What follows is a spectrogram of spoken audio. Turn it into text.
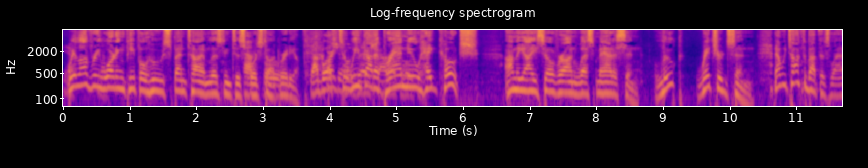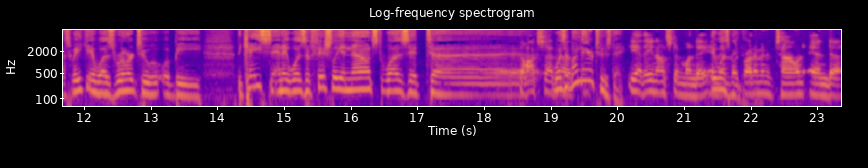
Yeah. We love rewarding people who spend time listening to Sports Absolutely. Talk Radio. God bless All right, you, so Jose. we've got Shout a brand new head coach on the ice over on West Madison, Luke Richardson. Now, we talked about this last week. It was rumored to be the case, and it was officially announced. Was it? Uh, the Hawks said, was uh, it Monday or Tuesday? Yeah, they announced it Monday. it was. They Monday. brought him into town, and uh,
